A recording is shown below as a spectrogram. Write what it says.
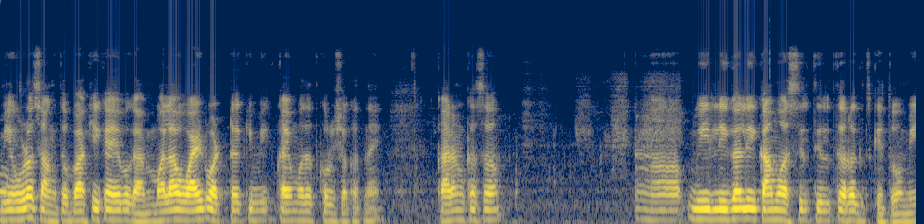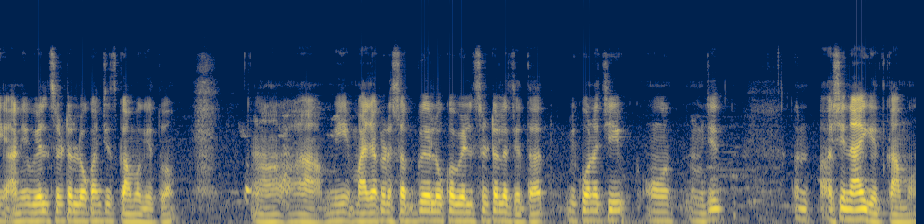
मी एवढं सांगतो. बाकी काय बघा मला वाईट वाटतं की मी काही मदत करू शकत नाही. कारण कसं अं, मी लिगली कामं असतील ती तरच घेतो मी आणि वेल सेटल लोकांचीच कामं घेतो. अं, हां मी माझ्याकडे सगळे लोक वेल सेटलच येतात. मी कोणाची अं, म्हणजे अशी नाही घेत कामं.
